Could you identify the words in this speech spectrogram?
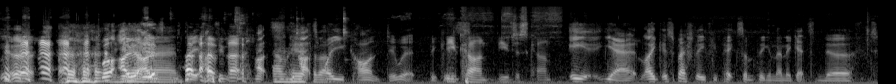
well, I, I, was Yeah. gonna say, I think that's, I'm that's that. why you can't do it because you can't. You just can't. i- yeah, like especially if you pick something and then it gets nerfed,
